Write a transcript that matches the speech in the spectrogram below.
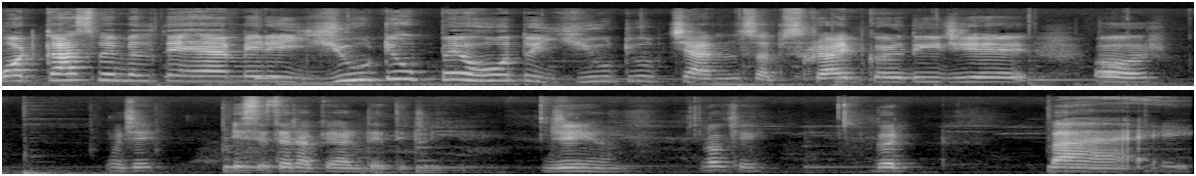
पॉडकास्ट में मिलते हैं। मेरे यूट्यूब पे हो तो यूट्यूब चैनल सब्सक्राइब कर दीजिए और मुझे इसी तरह प्यार देती रहिए। जी हाँ। ओके गुड बाय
